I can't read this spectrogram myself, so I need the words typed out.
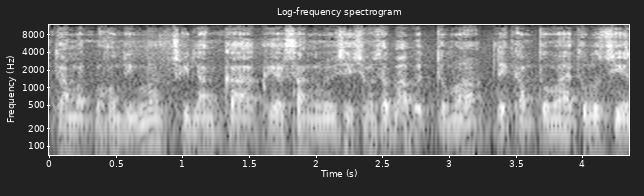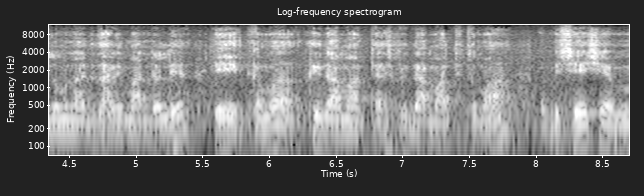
ඉතාමත්ම හොඳින්ම ශ්‍රී ලංකා ක්‍රීඩා සංගමයේ විශේෂම සභාපතිතුමා, ලේකම්තුමා ඇතුළු සියලුම නිලධාරී මණ්ඩලය ඒ එක්කම ක්‍රීඩා අමාත්‍යාංශ ක්‍රීඩා අමාත්‍යතුමා විශේෂයෙන්ම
